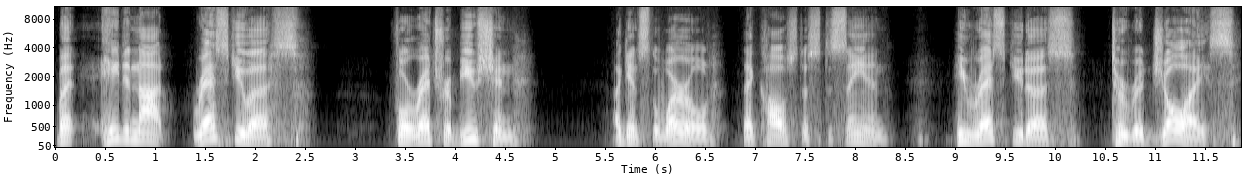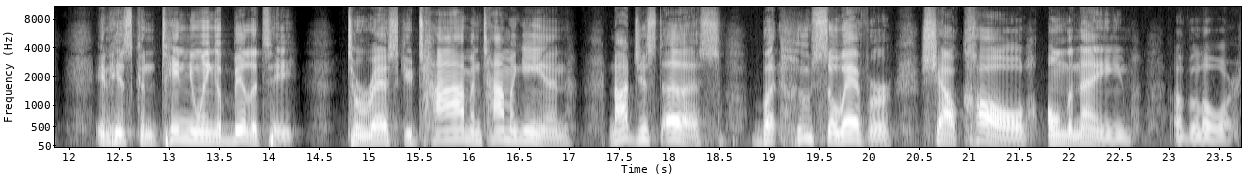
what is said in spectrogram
But he did not rescue us for retribution against the world that caused us to sin. He rescued us to rejoice in His continuing ability to rescue time and time again, not just us, but whosoever shall call on the name of the Lord.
